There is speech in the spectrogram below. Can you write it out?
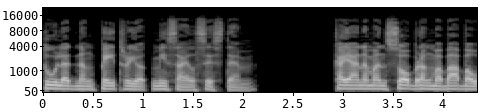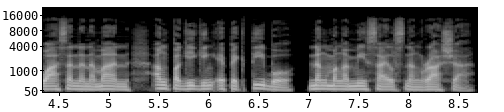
tulad ng Patriot missile system. Kaya naman sobrang mababawasan na naman ang pagiging epektibo ng mga missiles ng Russia.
